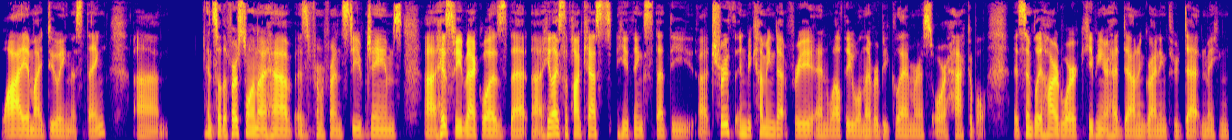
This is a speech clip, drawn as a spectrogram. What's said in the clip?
why am i doing this thing um, and so the first one I have is from a friend, Steve James. Uh, his feedback was that uh, he likes the podcast. He thinks that the uh, truth in becoming debt free and wealthy will never be glamorous or hackable. It's simply hard work, keeping your head down and grinding through debt and making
